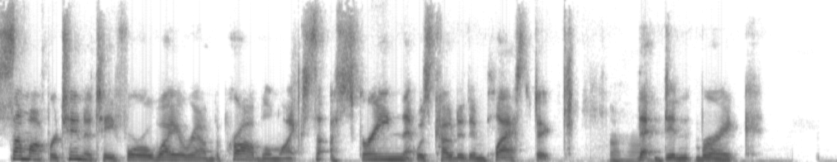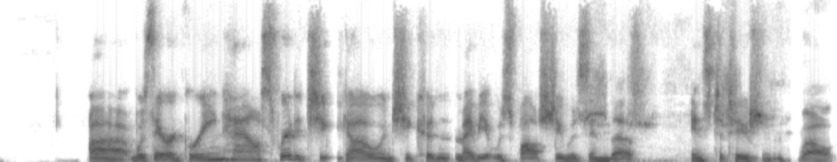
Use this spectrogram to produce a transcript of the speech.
some opportunity for a way around the problem, like a screen that was coated in plastic uh-huh. that didn't break. Uh, was there a greenhouse? Where did she go? And she couldn't. Maybe it was while she was in the institution. She, well,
